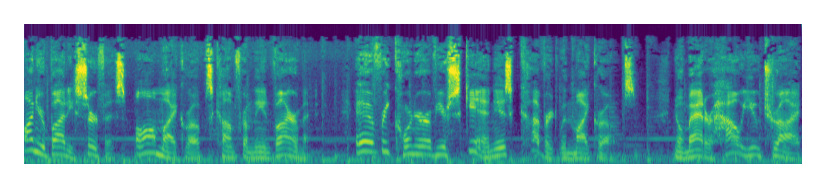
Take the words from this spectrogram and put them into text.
On your body's surface, all microbes come from the environment. Every corner of your skin is covered with microbes. No matter how you try,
